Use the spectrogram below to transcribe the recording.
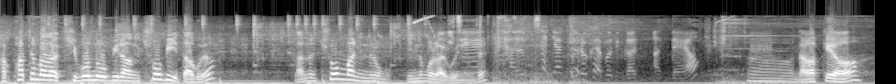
각 파트마다 기본 옵이랑 추업이 있다고요? 나는 추업만 있는 있는 걸로 알고 있는데? 어, 나갈게요.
